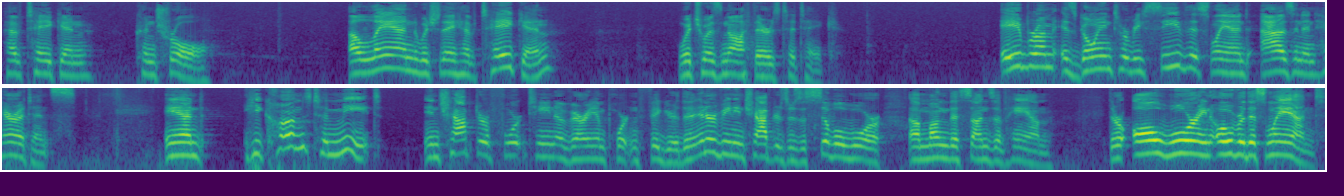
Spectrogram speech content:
have taken control. A land which they have taken which was not theirs to take. Abram is going to receive this land as an inheritance. And he comes to meet in chapter 14 a very important figure. The intervening chapters, there's a civil war among the sons of Ham. They're all warring over this land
